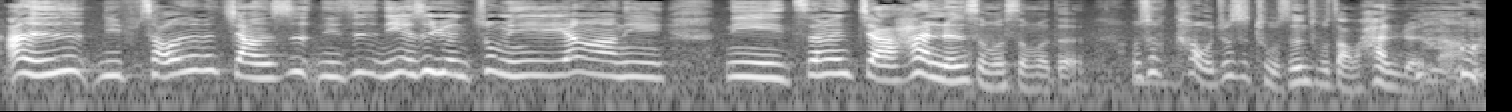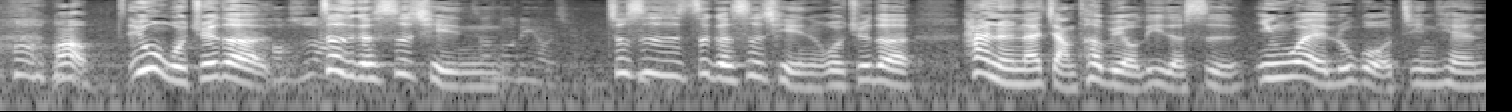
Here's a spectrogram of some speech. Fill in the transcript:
啊，你是你少在那边讲是你是你也是原住民一样啊，你你这边讲汉人什么什么的。我说靠，我就是土生土长的汉人啊。然后因为我觉得这个事情。就是这个事情，我觉得汉人来讲特别有利的是，因为如果今天，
